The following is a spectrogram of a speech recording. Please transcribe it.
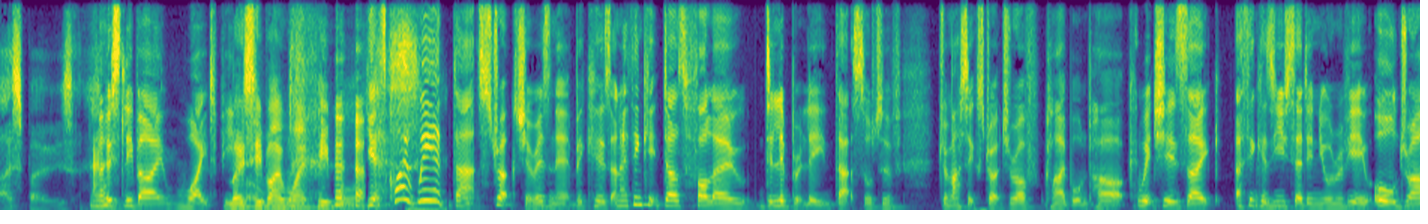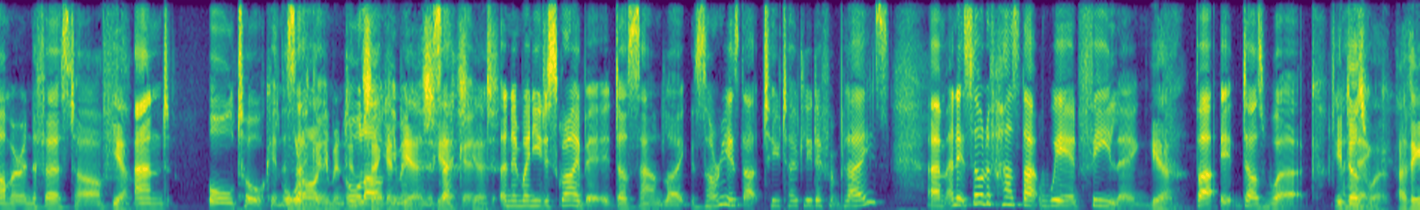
I suppose. And Mostly by white people. Mostly by white people. yes. It's quite weird that structure, isn't it? Because, and I think it does follow deliberately that sort of dramatic structure of Clybourne Park, which is like, I think, as you said in your review, all drama in the first half Yeah. and all talk in the All second. argument in all the second, argument yes, in the yes, second. yes. And then when you describe it, it does sound like, sorry, is that two totally different plays? Um, and it sort of has that weird feeling. Yeah. But it does work. It I does think. work. I think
